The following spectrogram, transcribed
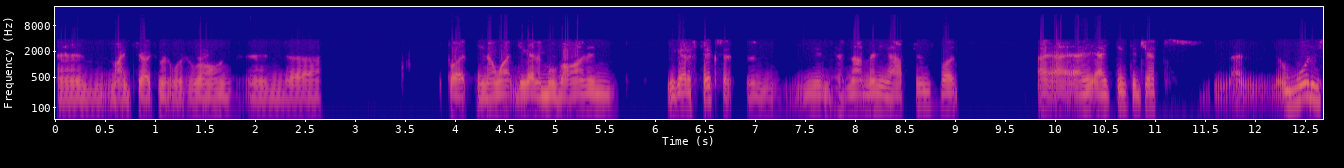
and my judgment was wrong. And uh, but you know what? You got to move on, and you got to fix it. And you know, there's not many options, but I I, I think the Jets. uh, Woody's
